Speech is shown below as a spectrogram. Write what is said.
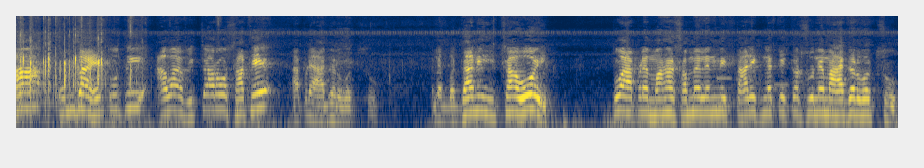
આ ઉમદા હેતુથી આવા વિચારો સાથે આપણે આગળ વધશું. એટલે બધાની ઈચ્છા હોય તો આપણે મહાસંમેલનની તારીખ નક્કી કરશું ને એમાં આગળ વધશું.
